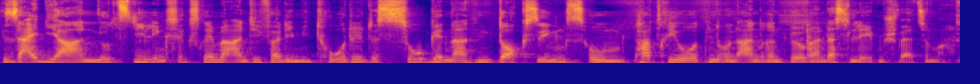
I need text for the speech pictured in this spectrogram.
Seit Jahren nutzt die linksextreme Antifa die Methode des sogenannten Doxings, um Patrioten und anderen Bürgern das Leben schwer zu machen.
